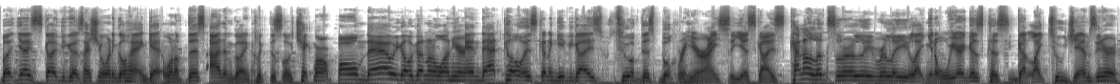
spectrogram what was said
But yes, guys, if you guys actually want to go ahead and get one of this item, go ahead and click this little check mark. Boom, there we go. We got another one here. And that code is gonna give you guys two of this book right here, right? So yes, guys, kind of looks really, really like, you know, weird, I guess, because you got like two gems in here.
